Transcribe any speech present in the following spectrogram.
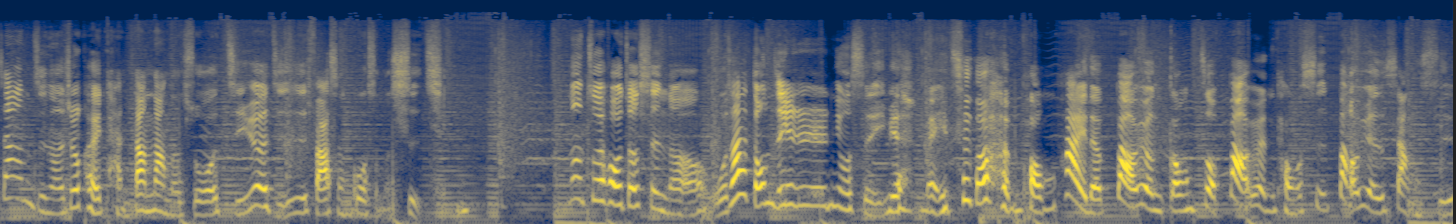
这样子呢就可以坦荡荡的说几月几日发生过什么事情。那最后就是呢，我在东京日日 news 里面每一次都很澎湃的抱怨工作、抱怨同事、抱怨上司，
